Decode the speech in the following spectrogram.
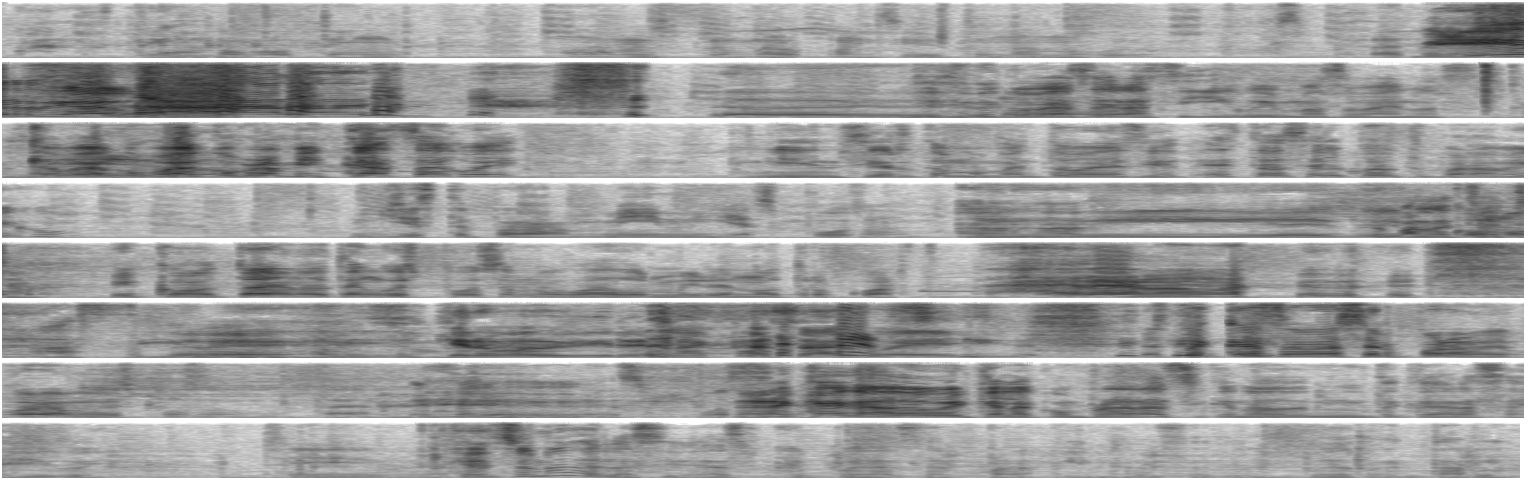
Cuando Cuando lo tenga. No mames, primero consíguete una novia. Espérate. Verga, güey. Ah, Yo siento que voy a hacer así, güey, más o menos. O sea, voy a, voy a comprar mi casa, güey. Y en cierto momento voy a decir, ¿este va a ser el cuarto para mi hijo? Y este para mí, mi esposa. Ajá. Y, y, Este como, y como todavía no tengo esposa, me voy a dormir en otro cuarto. Ah, sí, Pero- güey. Ni siquiera va a vivir en la casa, güey. Esta casa va a ser para mí, para mi esposa. Eh. Estaría cagado, güey, que la compraras y que no, no te quedaras ahí, güey. Sí, güey. Que es una de las ideas que puedes hacer para finanzas, güey. Puedes rentarla.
